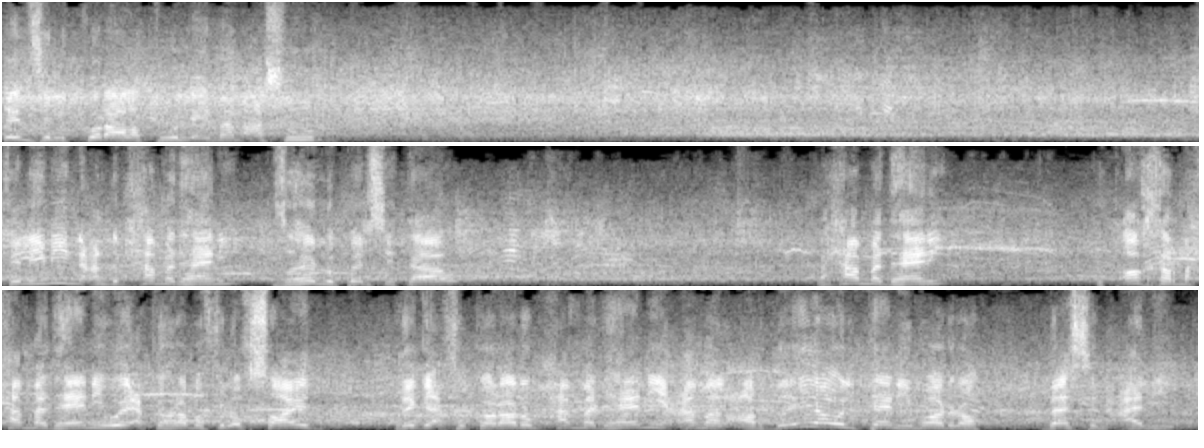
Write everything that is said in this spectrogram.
تنزل الكرة على طول لإمام عاشور. في اليمين عند محمد هاني ظاهر له بيرسي تاو. محمد هاني. اتأخر محمد هاني وقع كهربا في ال offside. رجع في قراره محمد هاني عمل عرضية ولتاني مرة باسم علي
